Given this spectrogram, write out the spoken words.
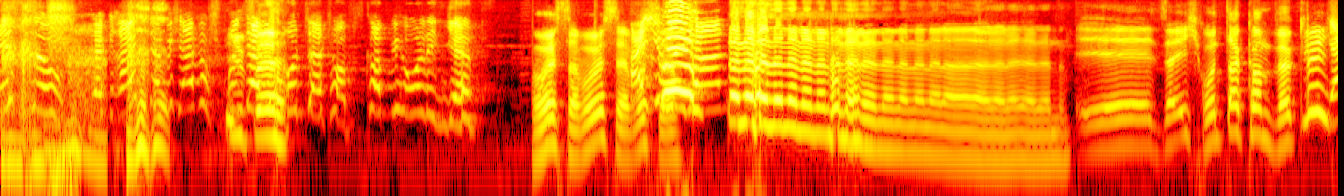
Ist so! Da greift er mich einfach, springt nicht runter, Tops. Komm, wir holen ihn jetzt. Wo ist er? Wo ist er? Wo ist er? Julian! Nein, nein, nein, nein, nein, nein, nein, nein, nein, nein, nein, nein, nein, nein, nein, nein, nein. Äh, soll ich runterkommen, wirklich? Ja,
